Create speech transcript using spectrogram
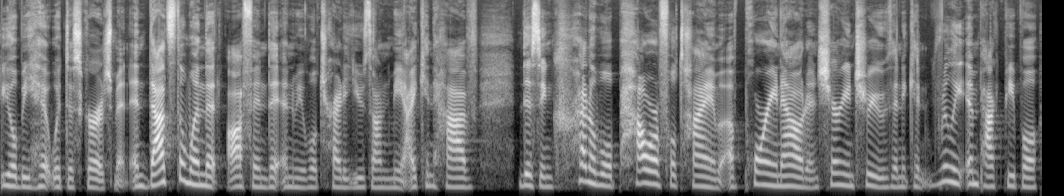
you'll be hit with discouragement. And that's the one that often the enemy will try to use on me. I can have this incredible, powerful time of pouring out and sharing truth, and it can really impact people.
